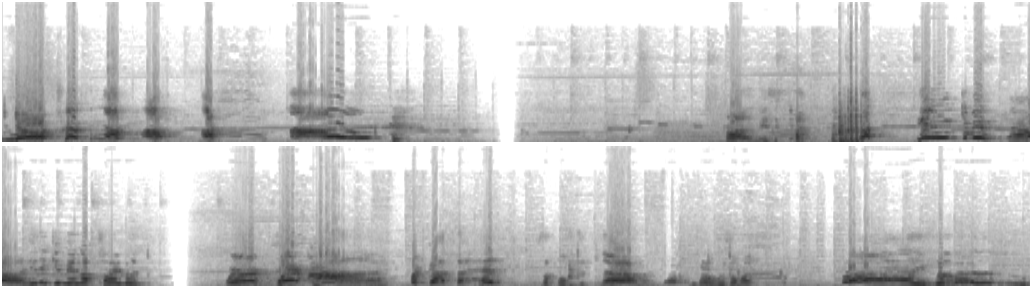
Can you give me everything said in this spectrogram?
No! no! Ah, ah, ah. The music. you didn't give me. Ah, you didn't give me enough time to. Where? Where? Ah! Forgot the head is supposed to. Ah, my god! I'm gonna lose all my. Ah! He's so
